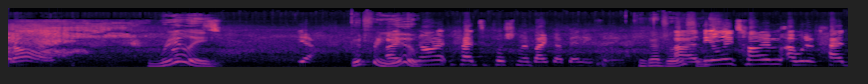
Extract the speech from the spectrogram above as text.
at all. Really? Yeah. Good for you. I've not had to push my bike up anything. Congratulations. Uh, the only time I would have had,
